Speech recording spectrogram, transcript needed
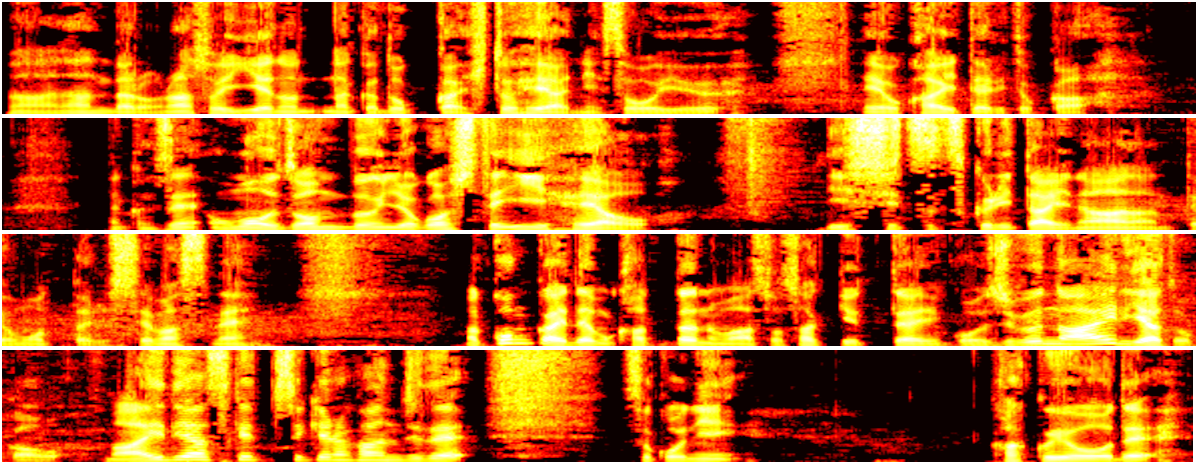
まあなんだろうな、そう家のなんかどっか一部屋にそういう絵を描いたりとか、なんかぜ思う存分汚していい部屋を一室作りたいななんて思ったりしてますね。まあ、今回でも買ったのは、そうさっき言ったようにこう自分のアイディアとかを、まあアイディアスケッチ的な感じで、そこに書く用で、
